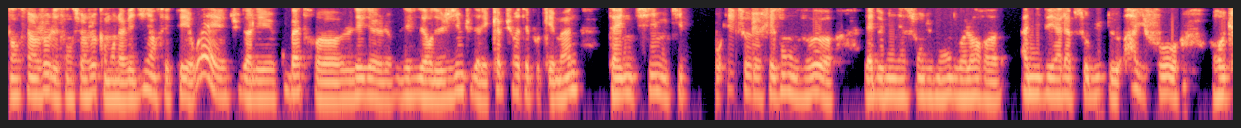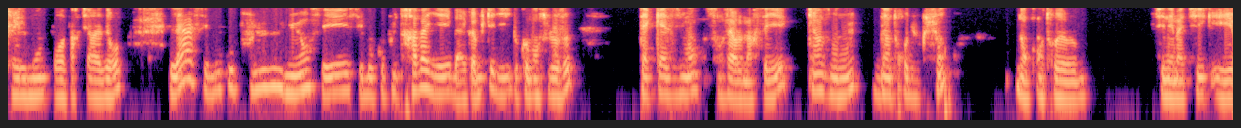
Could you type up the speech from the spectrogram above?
Les anciens jeux, les anciens jeux comme on l'avait dit, hein, c'était ouais, tu dois aller combattre les, les, leaders de gym, tu dois aller capturer tes Pokémon, t'as une team qui pour X raison veut la domination du monde ou alors un idéal absolu de ah il faut recréer le monde pour repartir à zéro. Là c'est beaucoup plus nuancé, c'est beaucoup plus travaillé. Bah, comme je t'ai dit, tu commences le jeu, t'as quasiment, sans faire le Marseillais, 15 minutes d'introduction, donc entre cinématique et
